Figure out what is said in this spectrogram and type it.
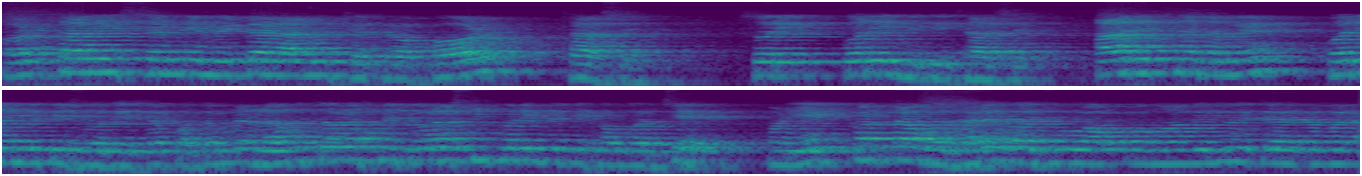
48 સેન્ટીમીટર આનું ક્ષેત્રફળ થશે. સોરી પરિમિતિ થશે. આ રીતના તમે પરિમિતિ શોધી શકો. તમને લંબચોરસ ને ચોરસની પરિમિતિ ખબર છે, પણ એક કરતા વધારે બાજુઓ આપવામાં આવેલી હોય ત્યારે તમારે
